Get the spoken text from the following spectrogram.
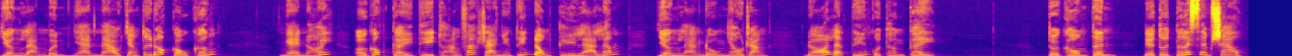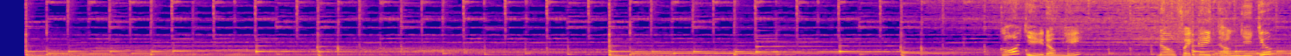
Dân làng mình nhà nào chẳng tới đó cầu khấn. Nghe nói, ở gốc cây thi thoảng phát ra những tiếng động kỳ lạ lắm. Dân làng đồn nhau rằng, Đó là tiếng của thần cây. Tôi không tin, Để tôi tới xem sao. Có gì đâu nhỉ? Đâu phải cây thần gì chứ?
